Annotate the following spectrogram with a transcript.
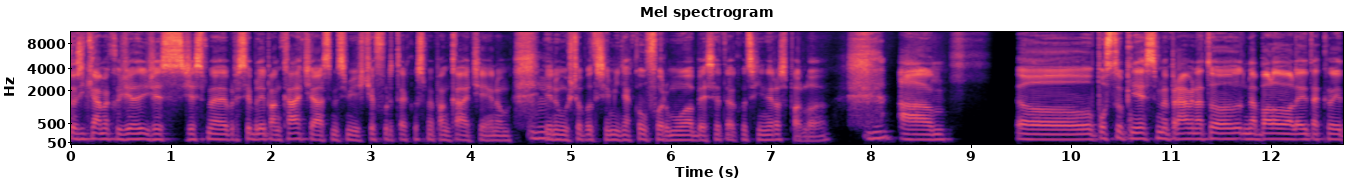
to říkám jako, že, že, že jsme prostě byli pankáči. Já si myslím, že ještě furt jako jsme pankáči, jenom, mm. jenom už to potřebuje mít nějakou formu, aby se to jako celý nerozpadlo. Mm. A postupně jsme právě na to nabalovali takový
